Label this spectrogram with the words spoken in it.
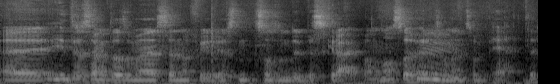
eh, Interessant altså med Xenophilius, sånn som du beskrev han nå, så høres han ut som Peter.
